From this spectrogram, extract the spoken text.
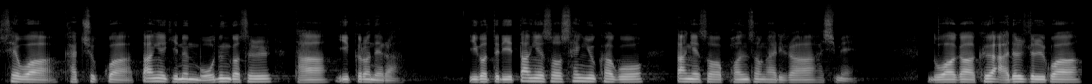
새와 가축과 땅에 기는 모든 것을 다 이끌어내라. 이것들이 땅에서 생육하고 땅에서 번성하리라 하심에 노아가 그 아들들과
